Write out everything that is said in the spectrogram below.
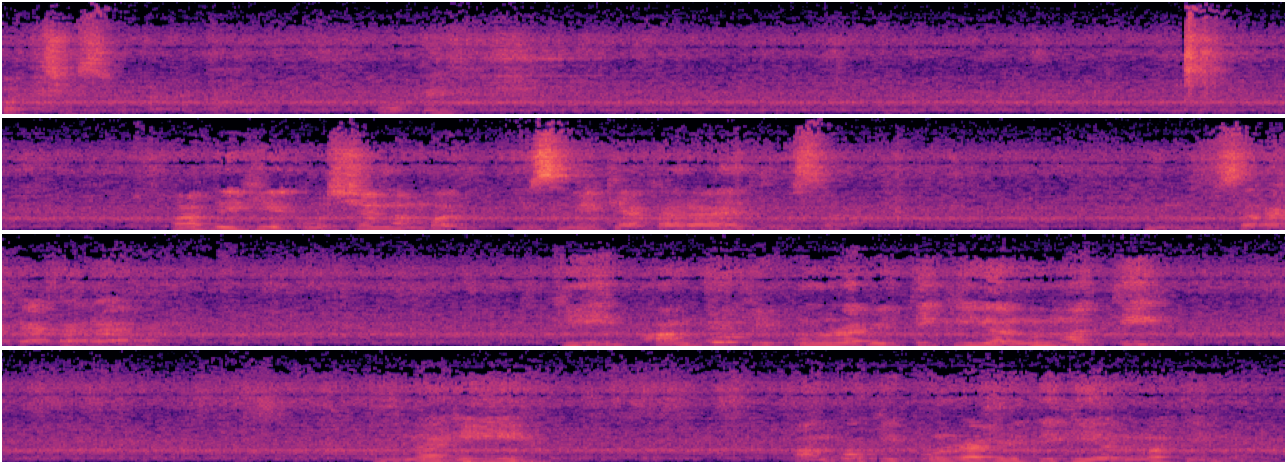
पच्चीस हो जाएगा। ओके? अब देखिए क्वेश्चन नंबर, इसमें क्या कह रहा है? दूसरा। दूसरा क्या कह रहा है? कि अंकों की पुनरावृत्ति की अनुमति नहीं अंकों की पुनरावृत्ति की अनुमति नहीं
